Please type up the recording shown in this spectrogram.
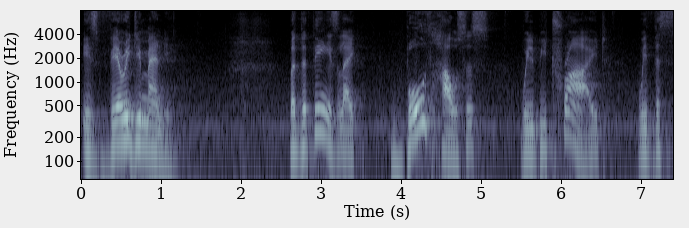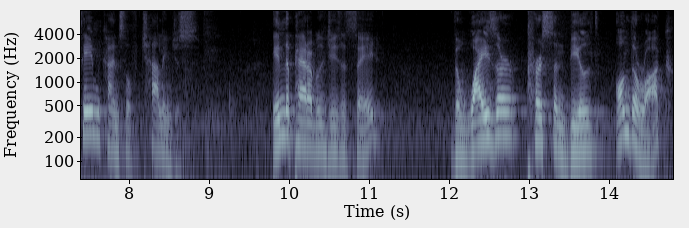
is very demanding. But the thing is, like, both houses will be tried with the same kinds of challenges. In the parable, Jesus said, the wiser person built on the rock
